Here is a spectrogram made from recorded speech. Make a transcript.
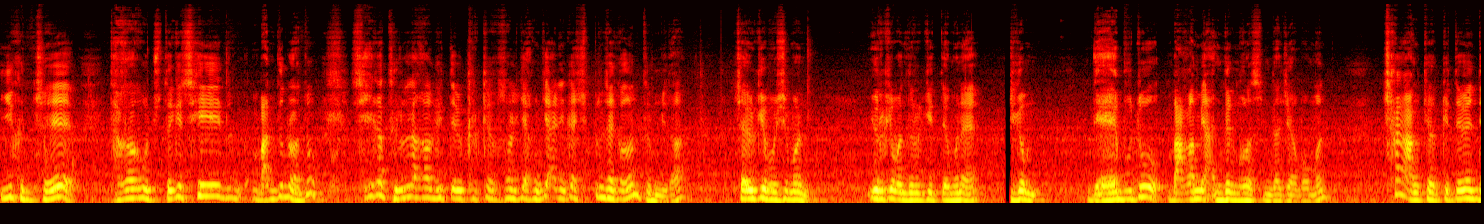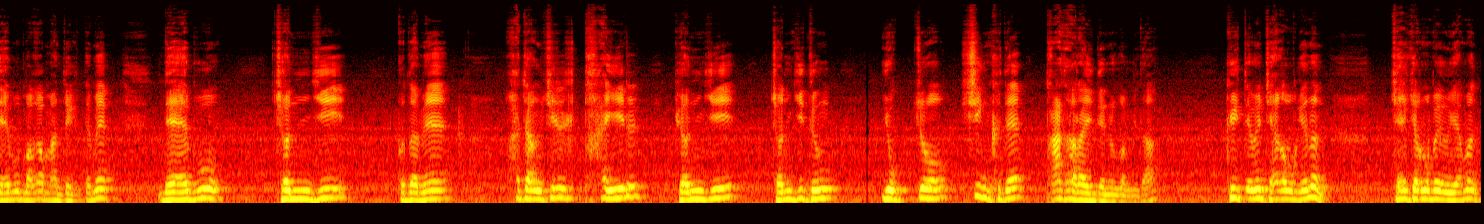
이 근처에 다가구 주택에 새 만들어놔도 새가 들어나가기 때문에 그렇게 설계한 게 아닐까 싶은 생각은 듭니다. 자 이렇게 보시면 이렇게 만들었기 때문에 지금 내부도 마감이 안 된 것 같습니다. 제가 보면 창 안 켰기 때문에 내부 마감 안 되기 때문에 내부 전기 그 다음에 화장실 타일 변기 전기 등 욕조 싱크대 다 달아야 되는 겁니다. 그렇기 때문에 제가 보기에는 제 경험에 의하면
